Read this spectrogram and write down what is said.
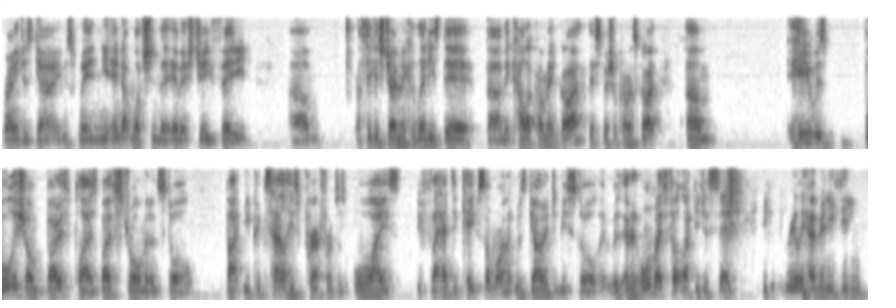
Rangers games when you end up watching the MSG feed. Um, I think it's Joe Micheletti's their uh, their color comment guy, their special comments guy. Um, he was bullish on both players, both Stralman and Staal, but you could tell his preference was always if they had to keep someone, it was going to be Staal. It was, and it almost felt like you just said he didn't really have anything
